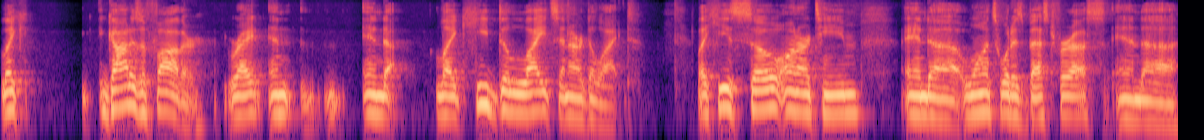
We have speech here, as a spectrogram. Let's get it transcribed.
like God is a father, right? And and uh, like he delights in our delight. Like he's so on our team and uh, wants what is best for us. And uh,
